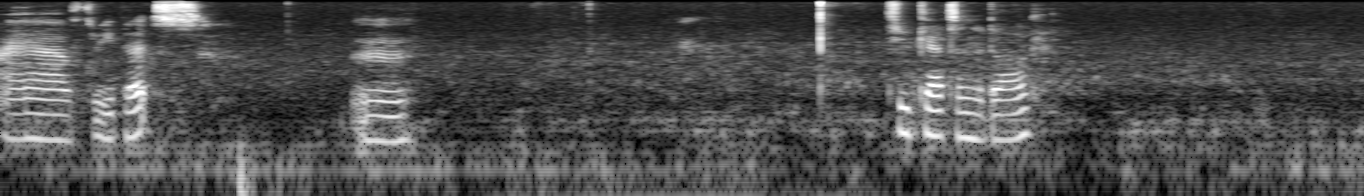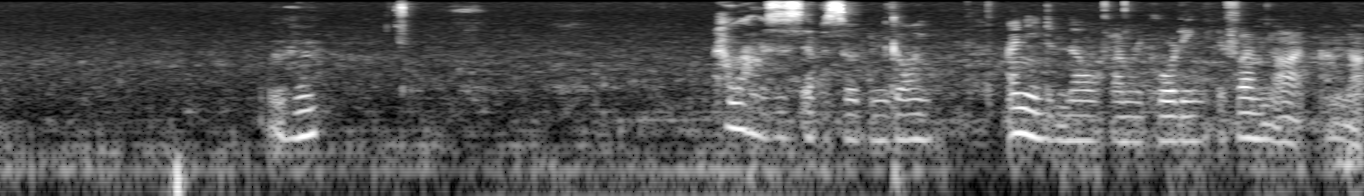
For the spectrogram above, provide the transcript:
I have three pets. Mm. Two cats and a dog. Mm-hmm. How long has this episode been going? I need to know if I'm recording. If I'm not, I'm not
